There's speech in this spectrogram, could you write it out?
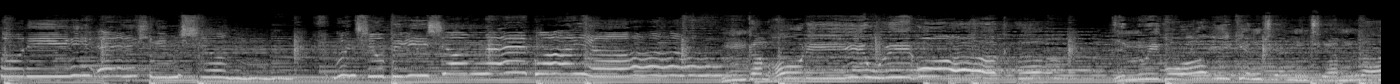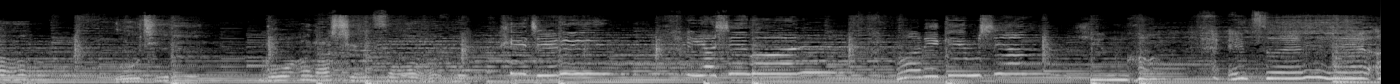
无你的欣赏，阮就悲伤的歌谣。不甘乎你我已经渐渐老。有一日我若先走，彼一日也是阮伴你今生幸福的最后。啊，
